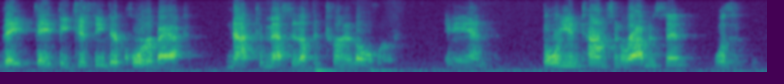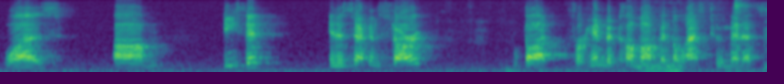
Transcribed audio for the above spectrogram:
they, they they just need their quarterback not to mess it up and turn it over. And Dorian Thompson Robinson was was um, decent in the second start, but for him to come up in the last two minutes,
